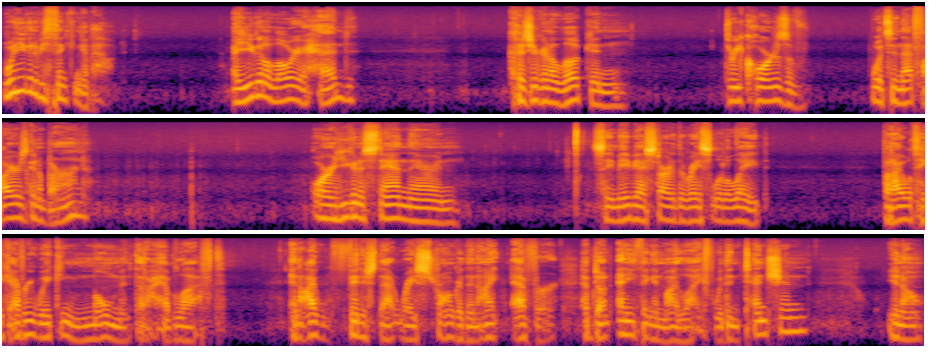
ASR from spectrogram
What are you going to be thinking about? Are you going to lower your head because you're going to look and three quarters of what's in that fire is going to burn? Or are you going to stand there and say, maybe I started the race a little late, but I will take every waking moment that I have left and I will finish that race stronger than I ever have done anything in my life with intention, you know,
